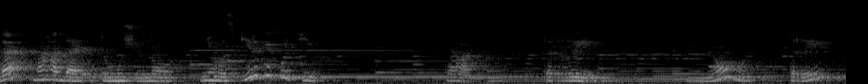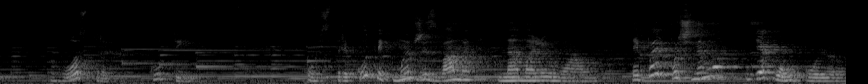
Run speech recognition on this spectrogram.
да? Нагадайте, тому що нього, в нього скільки кутів? Так, три. В нього три гострих кути. Ось трикутник ми вже з вами намалювали. Тепер почнемо з якого кольору?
